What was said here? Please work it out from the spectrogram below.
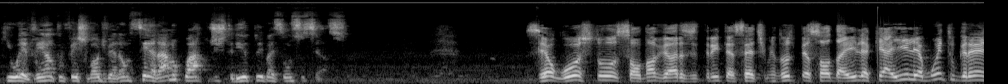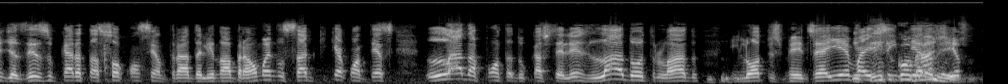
que o evento, o Festival de Verão, será no quarto distrito e vai ser um sucesso. Zé Augusto, são 9 horas e 37 minutos. Pessoal da ilha, que a ilha é muito grande. Às vezes o cara tá só concentrado ali no Abraão, mas não sabe o que, que acontece lá na ponta do Castelhães, lá do outro lado, em Lopes Mendes. Aí e vai se interagindo.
